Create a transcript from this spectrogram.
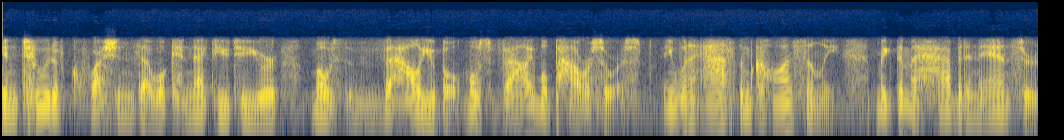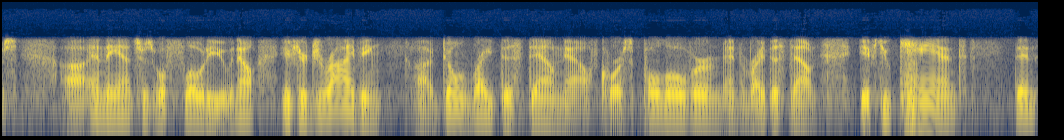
intuitive questions that will connect you to your most valuable, most valuable power source. And you want to ask them constantly. Make them a habit and answers, uh, and the answers will flow to you. Now, if you're driving, uh, don't write this down now. Of course, pull over and write this down. If you can't, then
